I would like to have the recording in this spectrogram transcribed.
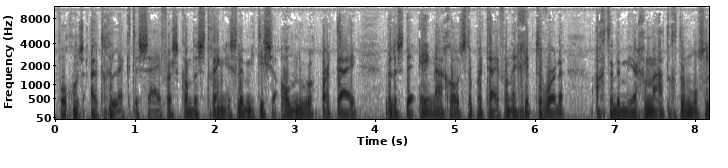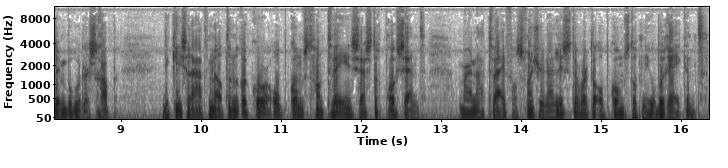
Volgens uitgelekte cijfers kan de streng islamitische Al-Noor-partij wel eens de één na grootste partij van Egypte worden, achter de meer gematigde moslimbroederschap. De kiesraad meldt een recordopkomst van 62% maar na twijfels van journalisten wordt de opkomst opnieuw berekend.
